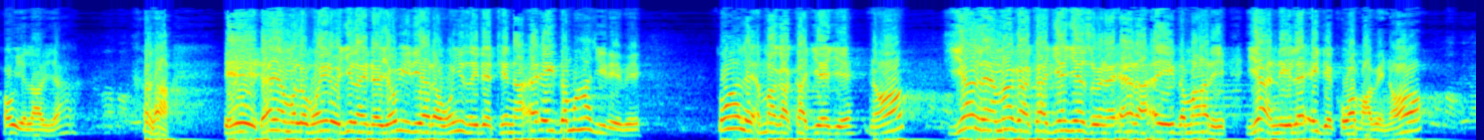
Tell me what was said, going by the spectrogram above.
ဟုတ်ရဲ့လားဗျာ။ဟုတ်လား။အေးဒါကြောင့်မလို့ဘုန်းကြီးတို့ကြည့်လိုက်တော့ယောဂီတွေကတော့ဝန်းကြီးစိတ်တဲ့ထင်တာအဲ့အိတ်သမားကြီးတွေပဲ။သွားလေအမကခတ်ကျဲကျဲနော်။ရက်လေအမကခတ်ကျဲကျဲဆိုရင်လည်းအဲ့ဒါအဲ့အိတ်သမားတွေရက်နေလေအိတ်တွေခေါ်မှာပဲနော်။မှန်ပါဗျာ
